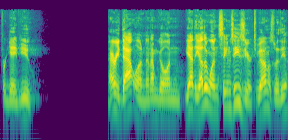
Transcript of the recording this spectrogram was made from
forgave you. I read that one and I'm going, yeah, the other one seems easier, to be honest with you.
